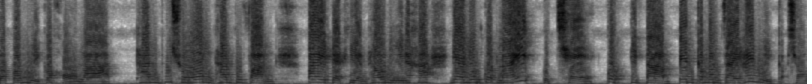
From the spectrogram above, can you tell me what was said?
แล้วก็หนุ่ยก็ขอลาท่านผู้ชม ท่านผู้ฟัง ให้แต่เพียงเท่านี้นะคะ อย่าลืมกดไลค์กดแชร์ กดติดตามเป็นกำลังใจให้หนุ่ยกับช่อง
